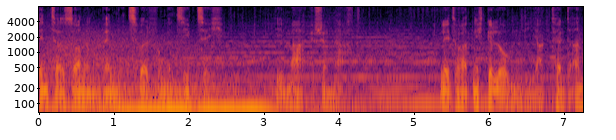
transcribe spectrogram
Wintersonnenwende 1270. Die magische Nacht. Leto hat nicht gelogen, die Jagd hält an.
